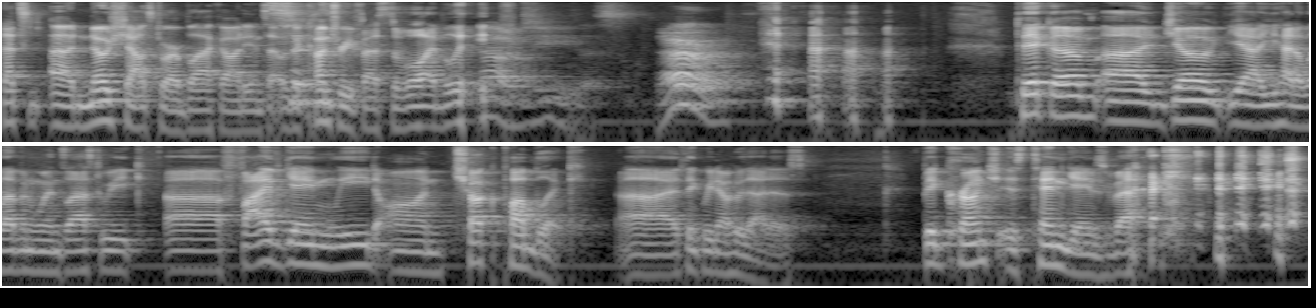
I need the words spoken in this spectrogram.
That's uh, no shouts to our black audience. That was a country festival, I believe. Oh Jesus. Oh. Pick 'em, uh, Joe. Yeah, you had 11 wins last week. Uh, five game lead on Chuck Public. Uh, I think we know who that is. Big Crunch is 10 games back.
